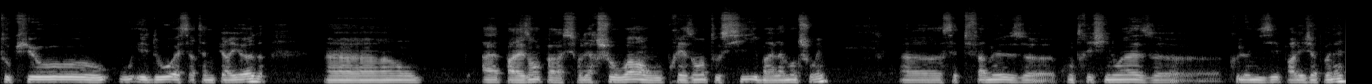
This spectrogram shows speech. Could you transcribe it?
Tokyo ou Edo à certaines périodes. par exemple, sur l'ère Showa, on vous présente aussi ben, la Mandchourie, cette fameuse contrée chinoise colonisée par les Japonais.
